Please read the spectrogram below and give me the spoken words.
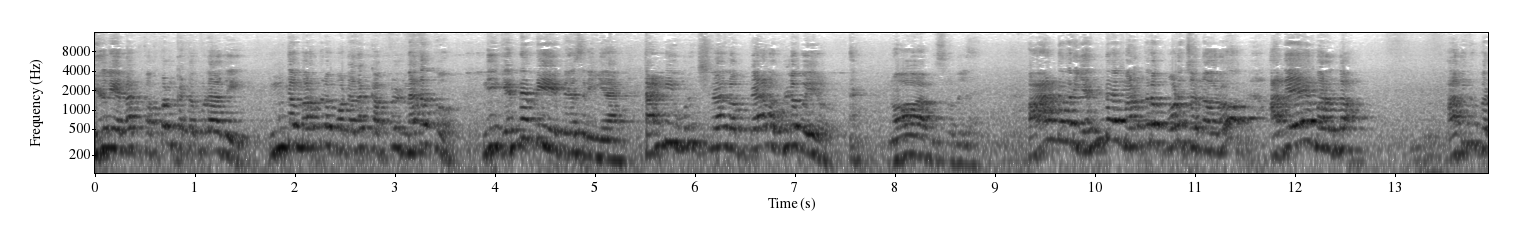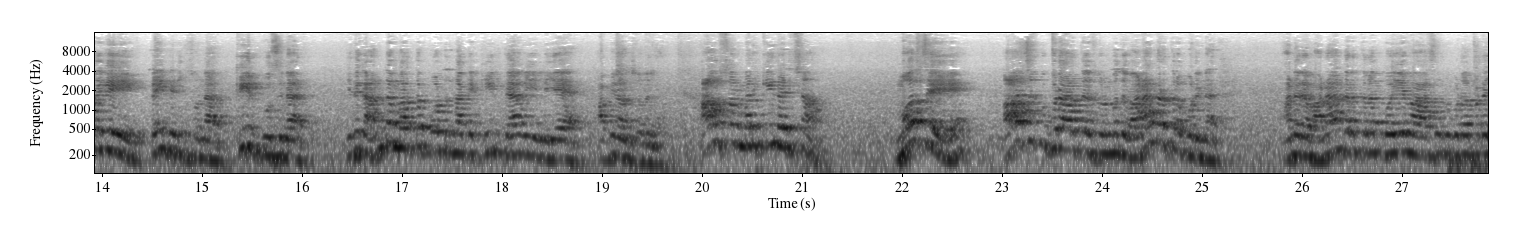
இதுல எல்லாம் கப்பல் கட்டக்கூடாது. இந்த மரத்துல போட்டாதான் கப்பல் மிதக்கும். நீங்க என்ன இப்படி பேசுறீங்க? தண்ணி உரிச்சுனா இந்த பேலை உள்ள போயிடும் நோவா அப்படி சொல்லல. ஆண்டவர் எந்த மரத்துல போட சொன்னாரோ அதே மரம் தான் அதுக்கு பிறகு பெயிண்ட் அடிக்க சொன்னார் கீழ் பூசினார். இதுக்கு அந்த மரத்தை போட்டிருந்தாக்க கீழ் தேவையில்லையே அப்படின்னு நான் சொல்லல. அவர் சொன்ன மாதிரி கீழ் அடிச்சான். மோசே ஆசுப்பு குடாரத்தை சொல்லும்போது வனாந்தரத்துல போடினார். ஆண்டவரே வனாந்தரத்துல போய் ஆசுப்பு குடாரப்பட்ட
